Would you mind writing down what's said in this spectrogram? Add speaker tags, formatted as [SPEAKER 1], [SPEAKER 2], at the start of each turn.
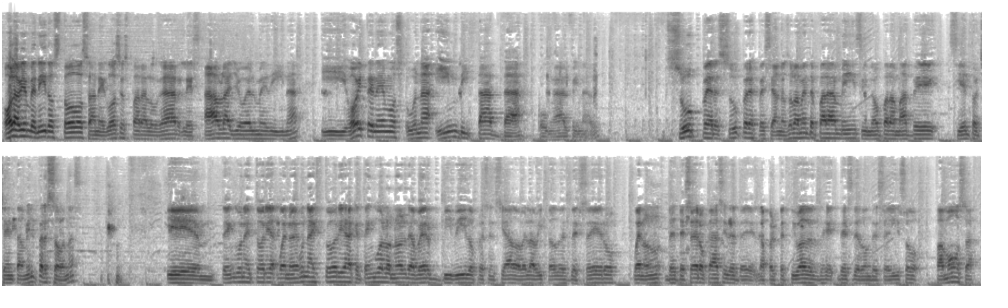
[SPEAKER 1] Hola, bienvenidos todos a Negocios para el Hogar. Les habla Joel Medina y hoy tenemos una invitada con A al final. Súper, súper especial, no solamente para mí, sino para más de 180 mil personas. y tengo una historia, bueno, es una historia que tengo el honor de haber vivido, presenciado, haberla visto desde cero, bueno, desde cero casi, desde la perspectiva desde, desde donde se hizo famosa.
